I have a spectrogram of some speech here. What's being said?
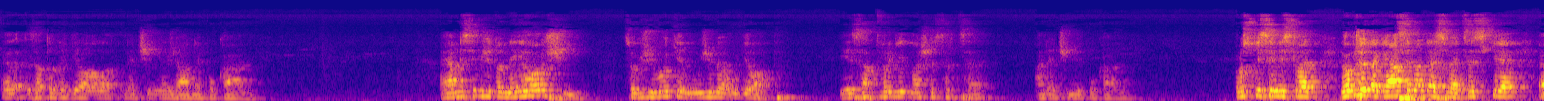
eh, za to nedělal, nečinil žádné pokání. A já myslím, že to nejhorší, co v životě můžeme udělat, je zatvrdit naše srdce a nečinit pokání. Prostě si myslet, dobře, tak já jsem na té své cestě, eh,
